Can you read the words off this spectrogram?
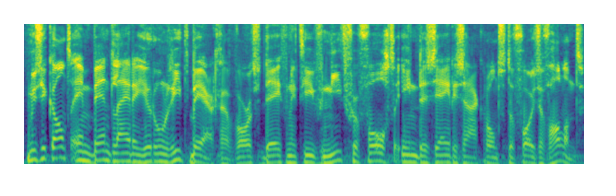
Muzikant en bandleider Jeroen Rietbergen wordt definitief niet vervolgd in de zedenzaak rond The Voice of Holland.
